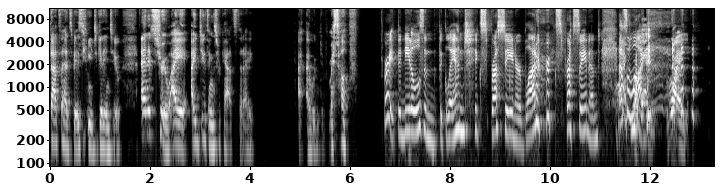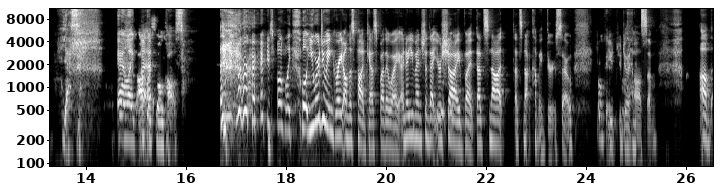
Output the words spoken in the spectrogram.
that's the headspace you need to get into. And it's true. I I do things for cats that I I, I wouldn't do for myself. Right, the needles and the gland expressing or bladder expressing, and that's a lot. Right, right. yes, and like awkward uh, phone calls. right, totally. Well, you are doing great on this podcast, by the way. I know you mentioned that you're shy, but that's not that's not coming through. So okay. you, are doing awesome. Um,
